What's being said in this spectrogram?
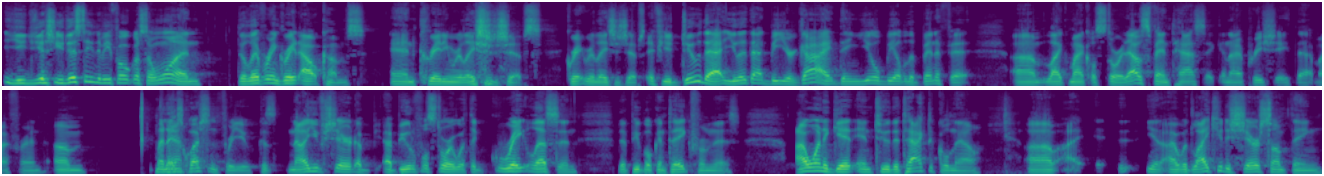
You just you just need to be focused on one delivering great outcomes and creating relationships great relationships. If you do that you let that be your guide then you'll be able to benefit um, like michael's story. That was fantastic and i appreciate that my friend. Um, my next yeah. question for you, because now you've shared a, a, beautiful story with a great lesson that people can take from this. I want to get into the tactical now. Uh, I, you know, I would like you to share something,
